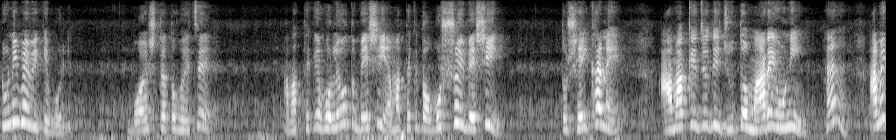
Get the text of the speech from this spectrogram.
টুনি বেবিকে বলি, বয়সটা তো হয়েছে। আমার থেকে হলেও তো বেশি, আমার থেকে তো অবশ্যই বেশি। তো সেইখানে আমাকে যদি জুতো মারে উনি হ্যাঁ? আমি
